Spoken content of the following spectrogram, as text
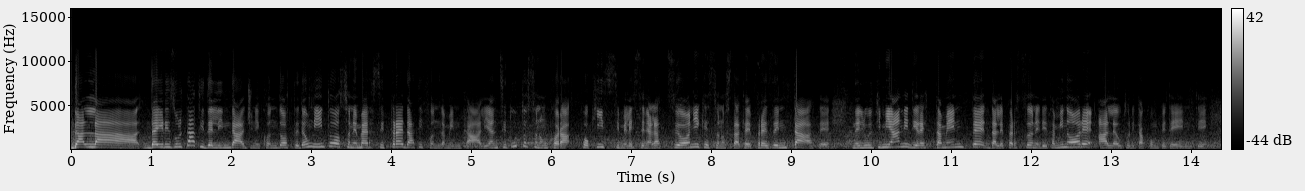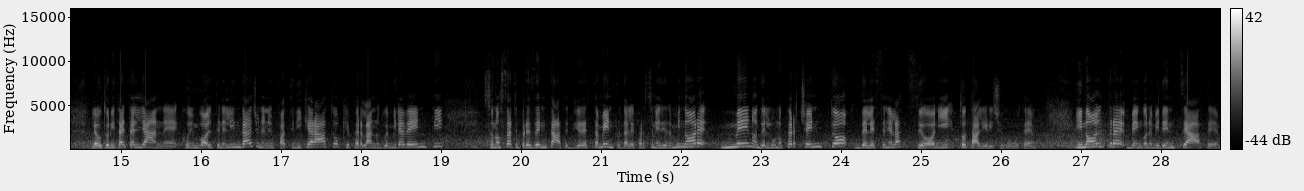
Dalla, dai risultati delle indagini condotte da Unito sono emersi tre dati fondamentali. Anzitutto sono ancora pochissime le segnalazioni che sono state presentate negli ultimi anni direttamente dalle persone di età minore alle autorità competenti. Le autorità italiane coinvolte nell'indagine hanno infatti dichiarato che per l'anno 2020 sono state presentate direttamente dalle persone di età minore meno dell'1% delle segnalazioni totali ricevute. Inoltre vengono evidenziate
